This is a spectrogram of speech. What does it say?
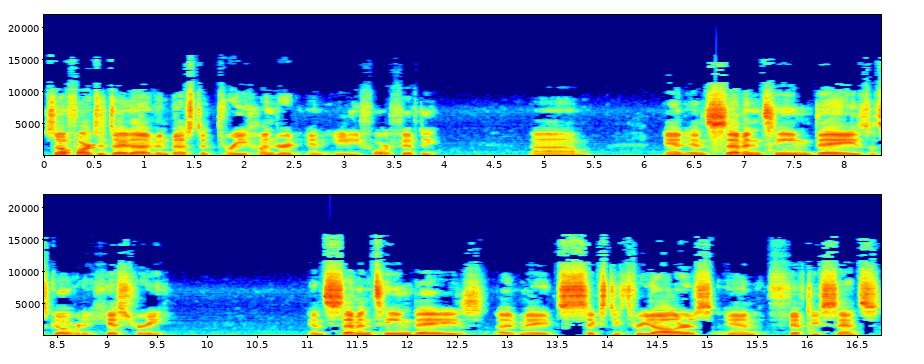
so far to date I've invested 384.50. Um, and in 17 days, let's go over to history. In 17 days, I've made $63.50.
